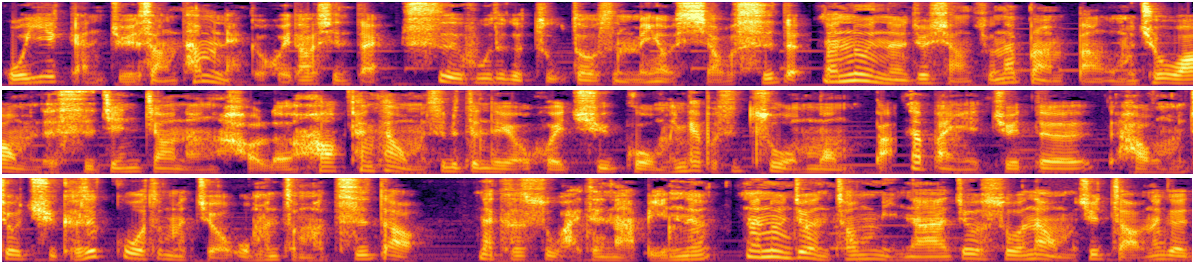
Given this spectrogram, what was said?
我也感觉上，他们两个回到现代，似乎这个诅咒是没有消失的。那论呢就想说，那不然板，我们就挖我们的时间胶囊好了，哈，看看我们是不是真的有回去过。我们应该不是做梦吧？那板也觉得好，我们就去。可是过这么久，我们怎么知道？那棵树还在那边呢？那论就很聪明啊，就说那我们去找那个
